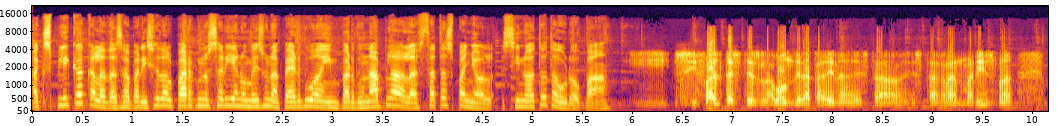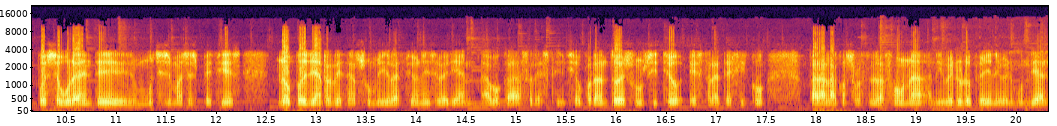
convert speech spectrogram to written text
Explica que la desaparició del parc no seria només una pèrdua imperdonable a l'estat espanyol, sinó a tota Europa si falta este eslabón de la cadena, esta, esta gran marisma, pues seguramente muchísimas especies no podrían realizar su migración y se verían abocadas a la extinción. Por tanto, es un sitio estratégico para la conservación de la fauna a nivel europeo y a nivel mundial.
